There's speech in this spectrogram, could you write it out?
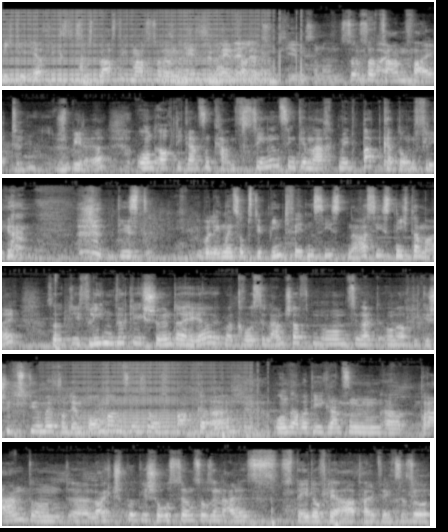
Nicht die Airfix, die du aus Plastik machst, sondern Diese einfach zum Kleben, sondern so, so. Zusammenfaltspieler. Ja? Und auch die ganzen Kampfszenen sind gemacht mit Pappkartonfliegern. Die ist, ich überlege mir jetzt, ob du die Bindfäden siehst. Na, siehst nicht einmal. So, die fliegen wirklich schön daher über große Landschaften und sind halt und auch die Geschütztürme von den Bombern sind so aus Pappkarton. und aber die ganzen äh, Brand- und äh, Leuchtspurgeschosse und so sind alles State of the Art halbwegs. Also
